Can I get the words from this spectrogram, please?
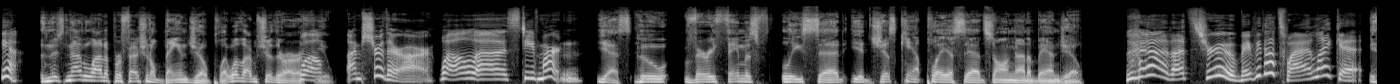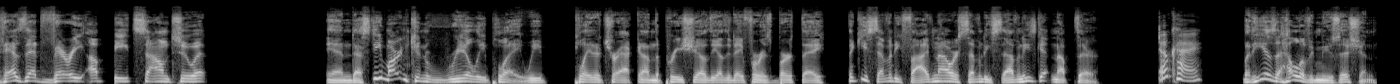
Yeah. And there's not a lot of professional banjo play. Well, I'm sure there are a well, few. I'm sure there are. Well, uh Steve Martin. Yes, who very famously said, You just can't play a sad song on a banjo. Yeah, that's true. Maybe that's why I like it. It has that very upbeat sound to it. And uh, Steve Martin can really play. We played a track on the pre show the other day for his birthday. I think he's 75 now or 77. He's getting up there, Okay. but he is a hell of a musician.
